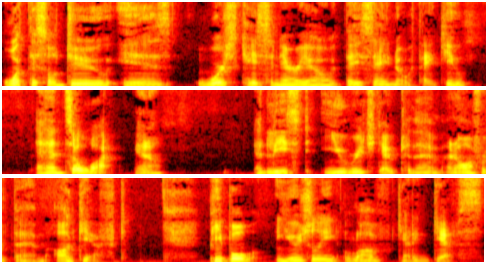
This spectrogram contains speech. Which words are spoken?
What this will do is worst case scenario they say no thank you. And so what you know? At least you reached out to them and offered them a gift. People usually love getting gifts.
